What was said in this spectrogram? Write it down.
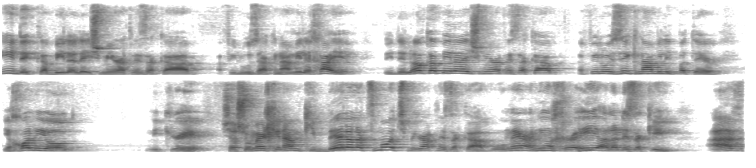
אידה קביל עלי שמירת נזקיו, אפילו הוזק נמי לחייב, ואידה לא קביל עלי שמירת נזקיו, אפילו הזיק נמי להיפטר. יכול להיות מקרה שהשומר חינם קיבל על עצמו את שמירת נזקיו, הוא אומר אני אחראי על הנזקים, אז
